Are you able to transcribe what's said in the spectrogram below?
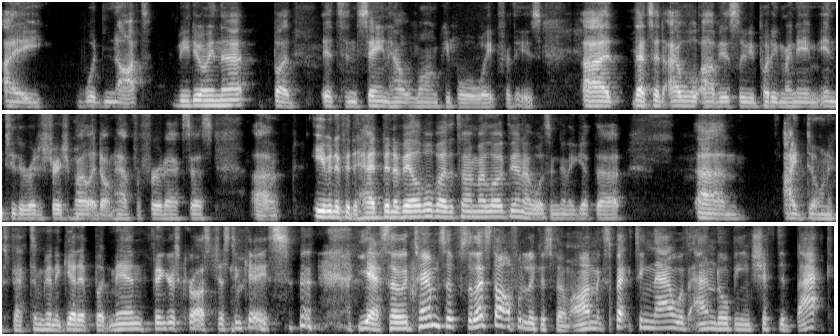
I would not be doing that, but it's insane how long people will wait for these. Uh, that said, I will obviously be putting my name into the registration pile. I don't have preferred access. Uh, even if it had been available by the time I logged in, I wasn't going to get that. Um, I don't expect I'm going to get it, but man, fingers crossed just in case. yeah. So in terms of so let's start off with Lucasfilm. I'm expecting now with Andor being shifted back,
